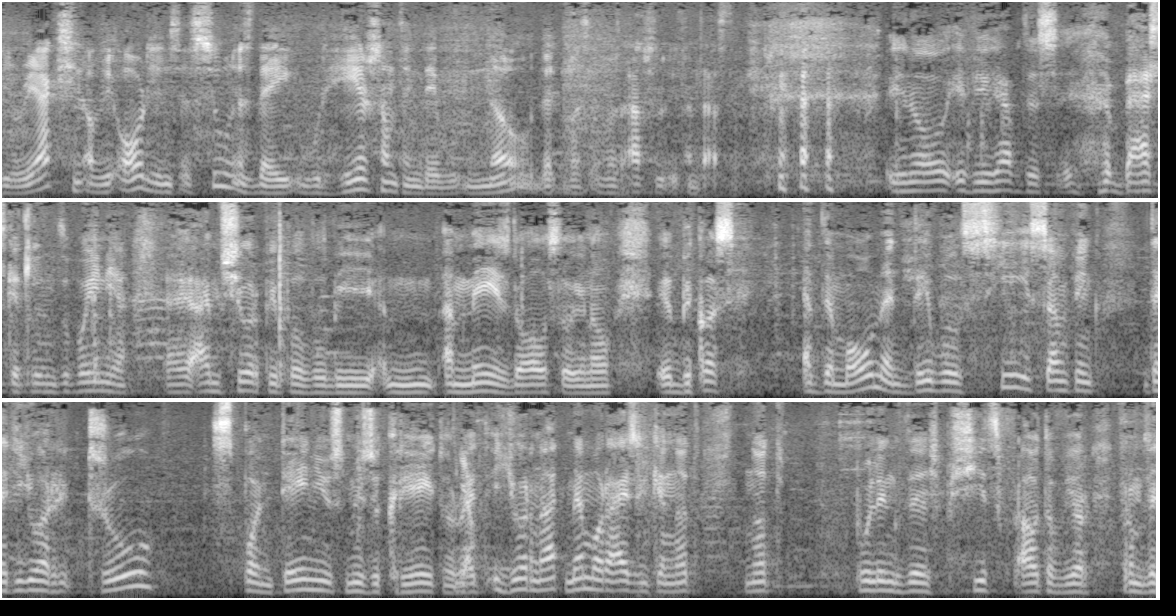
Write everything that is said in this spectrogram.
the reaction of the audience as soon as they would hear something they would know that was it was absolutely fantastic You know, if you have this basket in Lithuania, uh, I'm sure people will be um, amazed also, you know, uh, because at the moment they will see something that you are true spontaneous music creator, Yeah. right? You're not memorizing and not not pulling the sheets out of your from the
